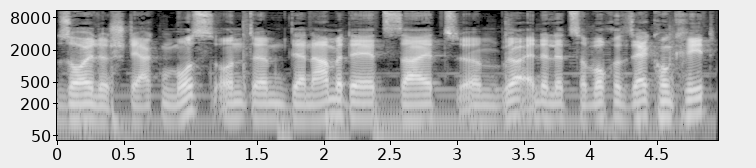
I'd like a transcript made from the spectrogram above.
Säule stärken muss. Und ähm, der Name, der jetzt seit ähm, ja, Ende letzter Woche sehr konkret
